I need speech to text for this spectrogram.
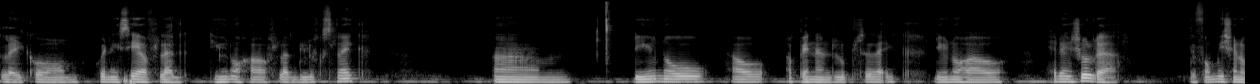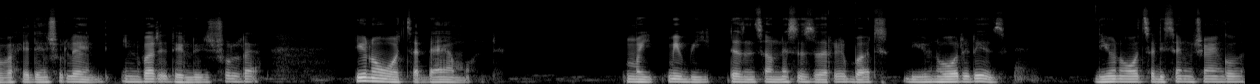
Like um when i say a flag do you know how a flag looks like? Um do you know how a pennant looks like? Do you know how head and shoulder the formation of a head and shoulder and inverted head and shoulder do you know what's a diamond? Maybe doesn't sound necessary but do you know what it is? Do you know what's a descending triangle?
